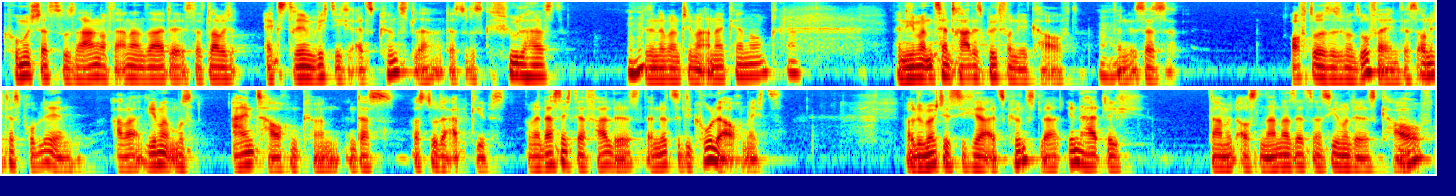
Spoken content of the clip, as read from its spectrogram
komisch, das zu sagen, auf der anderen Seite ist das, glaube ich, extrem wichtig als Künstler, dass du das Gefühl hast, wir sind ja beim Thema Anerkennung, Klar. wenn jemand ein zentrales Bild von dir kauft, dann ist das oft so, dass es über den Sofa hängt. Das ist auch nicht das Problem. Aber jemand muss eintauchen können in das, was du da abgibst. Und wenn das nicht der Fall ist, dann nützt dir die Kohle auch nichts. Weil du möchtest dich ja als Künstler inhaltlich damit auseinandersetzen, dass jemand, der das kauft,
